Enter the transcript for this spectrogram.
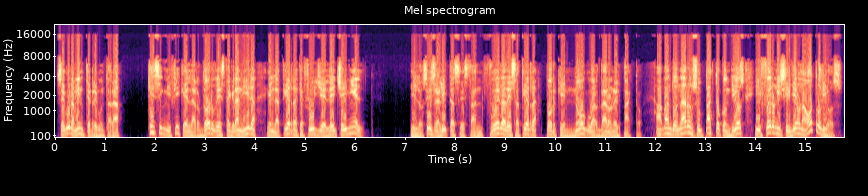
seguramente preguntará, ¿qué significa el ardor de esta gran ira en la tierra que fluye leche y miel? Y los israelitas están fuera de esa tierra porque no guardaron el pacto. Abandonaron su pacto con Dios y fueron y sirvieron a otro Dios.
